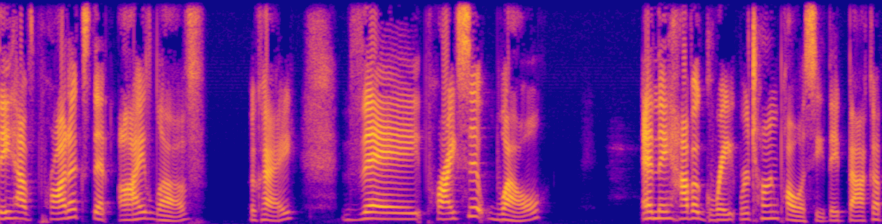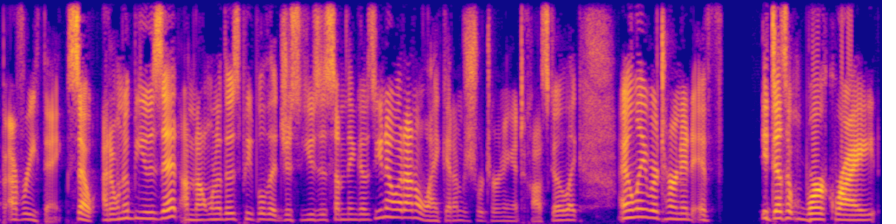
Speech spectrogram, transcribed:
they have products that I love. Okay. They price it well and they have a great return policy. They back up everything. So I don't abuse it. I'm not one of those people that just uses something, goes, you know what, I don't like it. I'm just returning it to Costco. Like I only return it if it doesn't work right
